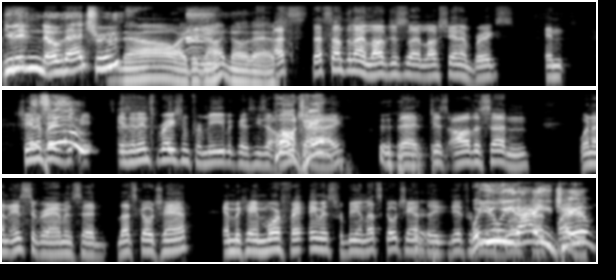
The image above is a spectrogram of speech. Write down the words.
you didn't know that truth? No, I did not know that. That's that's something I love. Just I love Shannon Briggs, and Shannon Me Briggs too. is an inspiration for me because he's an Come on, old guy that just all of a sudden went on Instagram and said "Let's go, champ," and became more famous for being "Let's go, champ" than he did for what being you eat, I eat, champ.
